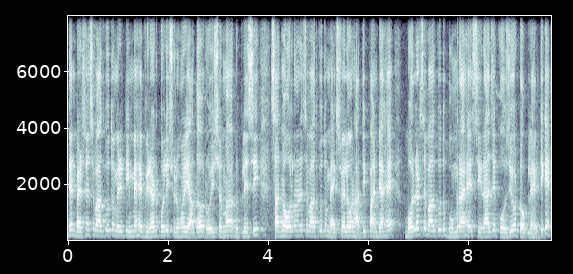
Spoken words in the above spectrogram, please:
देन बैट्समैन से बात करूँ तो मेरी टीम में है विराट कोहली सूर्यकुमार यादव, रोहित शर्मा डुप्लेसी साथ में ऑलराउंडर से बात करूँ तो मैक्सवेल और हार्दिक पांड्या है। बॉलर से बात करूँ तो बुमराह है, सिराज है कोजी और टोपले है, ठीक है?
